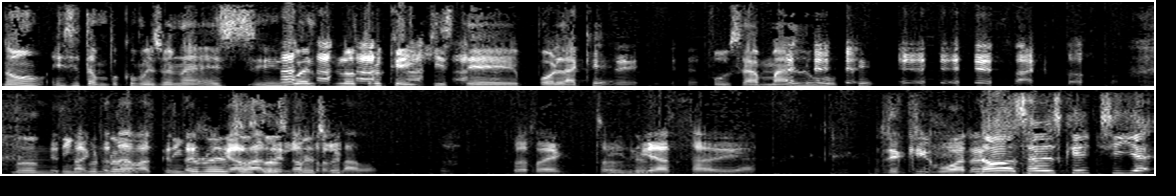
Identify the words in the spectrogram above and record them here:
No, ese tampoco me suena. Es igual que el otro que dijiste, Polaque. Sí. ¿Pusamalu o qué? Exacto. No, Exacto, ninguno, ninguno de esos dos me suena. Lado. Correcto, sí, no. ya sabía. Ricky Warren. No, ¿sabes qué? Sí, ya,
